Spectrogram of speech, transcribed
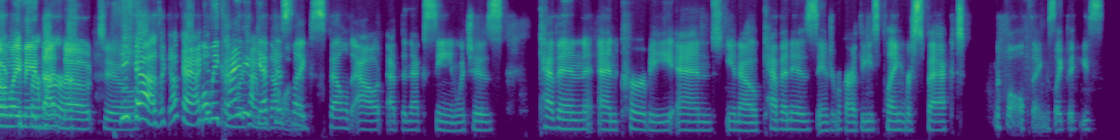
totally made that her. note too. Yeah, I was like, okay. I well, we kind of get this woman. like spelled out at the next scene, which is Kevin and Kirby. And, you know, Kevin is Andrew McCarthy. He's playing respect of all things, like that he's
